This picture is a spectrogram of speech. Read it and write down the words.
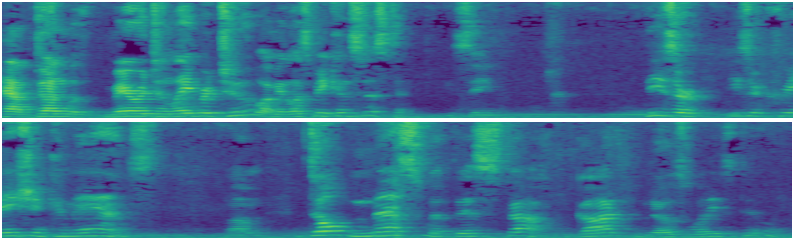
have done with marriage and labor too? I mean, let's be consistent. You see, these are these are creation commands. Um, don't mess with this stuff. God knows what He's doing.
